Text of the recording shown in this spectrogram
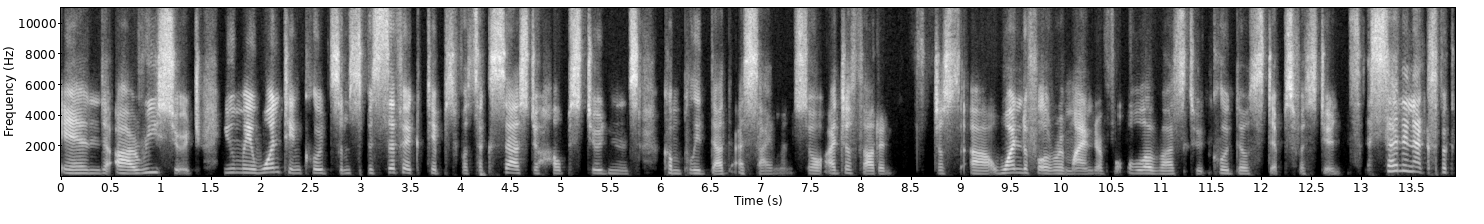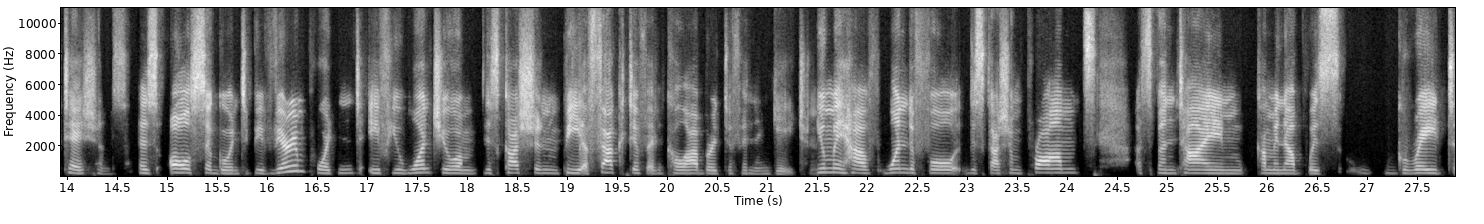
and uh, research, you may want to include some specific tips for success to help students complete that assignment. So I just thought it just a wonderful reminder for all of us to include those tips for students. Setting expectations is also going to be very important if you want your discussion be effective and collaborative and engaging. You may have wonderful discussion prompts, uh, spend time coming up with great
